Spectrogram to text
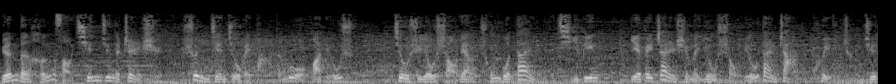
原本横扫千军的阵势瞬间就被打得落花流水。就是有少量冲过弹雨的骑兵，也被战士们用手榴弹炸得溃不成军。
